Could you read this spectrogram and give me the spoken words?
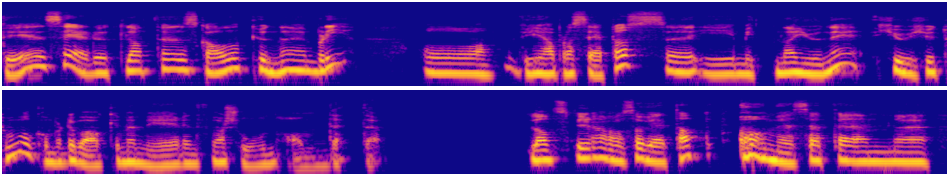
det ser det ut til at det skal kunne bli. Og vi har plassert oss eh, i midten av juni 2022 og kommer tilbake med mer informasjon om dette. Landsstyret har også vedtatt å nedsette en eh,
